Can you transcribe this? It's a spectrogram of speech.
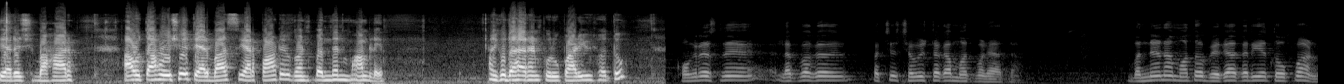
ત્યારે જ બહાર આવતા હોય છે. ત્યારબાદ સી આર પાટીલ ગઠબંધન મામલે એક ઉદાહરણ પૂરું પાડ્યું હતું. કોંગ્રેસને લગભગ પચીસ છવ્વીસ ટકા મત મળ્યા હતા. બંનેના મતો ભેગા કરીએ તો પણ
